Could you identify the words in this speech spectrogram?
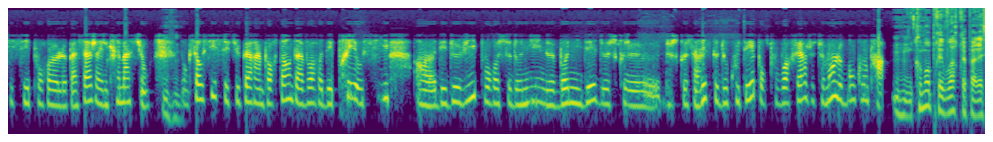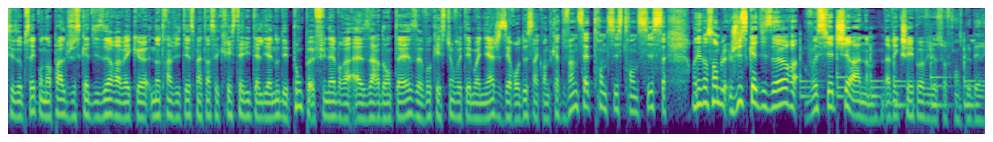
si c'est pour euh, le passage à une crémation. Mhm. Donc ça aussi c'est super important d'avoir des prix aussi, euh, des devis pour se donner une bonne idée de ce que de ce que ça risque de coûter pour pouvoir faire justement le bon contrat. Mhm. Comment prévoir préparer ces obsèques? On en parle jusqu'à 10 heures avec euh, notre invité ce matin, c'est Christelle Italiano des pompes funèbres à Zardantez. Vos questions, vos témoignages 02 54 27 36 36. On est ensemble jusqu'à 10 heures. Voici Ed Sheeran avec Shape of You sur France. France Bleu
